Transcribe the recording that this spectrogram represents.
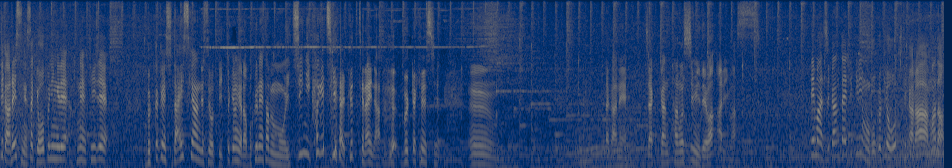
てかあれですねさっきオープニングでね TJ ぶっかけ飯大好きなんですよって言っときながら僕ね多分もう12ヶ月ぐらい食ってないな。ぶっかけ飯。うん。だからね若干楽しみではあります。でまあ時間帯的にも僕今日起きてからまだ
